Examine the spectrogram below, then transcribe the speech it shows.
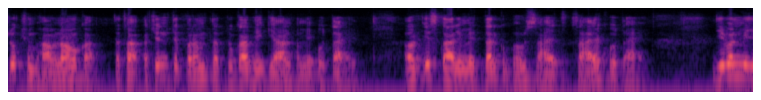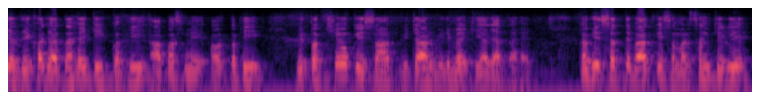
सूक्ष्म भावनाओं का तथा अचिंत्य परम तत्व का भी ज्ञान हमें होता है। और इस कार्य में तर्क बहुत सहायक सहायक होता है। जीवन में यह देखा जाता है कि कभी आपस में और कभी विपक्षियों के साथ विचार विनिमय किया जाता है। कभी सत्यवाद के समर्थन के लिए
